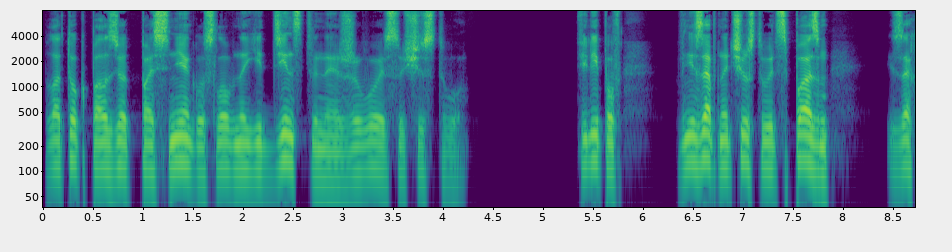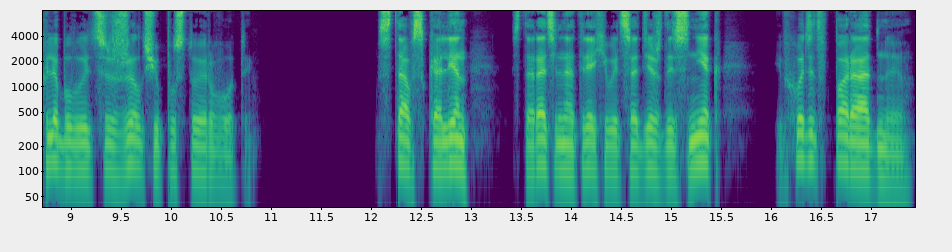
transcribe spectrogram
платок ползет по снегу, словно единственное живое существо. Филиппов внезапно чувствует спазм и захлебывается желчью пустой рвоты. Встав с колен, старательно отряхивает с одежды снег — и входит в парадную,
